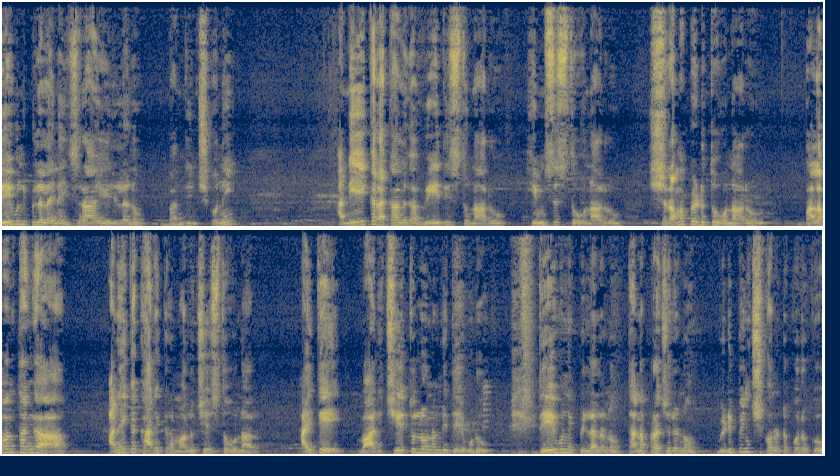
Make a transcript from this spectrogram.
దేవుని పిల్లలైన ఇజ్రాయేలీలను బంధించుకొని అనేక రకాలుగా వేధిస్తున్నారు హింసిస్తూ ఉన్నారు శ్రమ పెడుతూ ఉన్నారు బలవంతంగా అనేక కార్యక్రమాలు చేస్తూ ఉన్నారు. అయితే వారి చేతుల్లో నుండి దేవుడు దేవుని పిల్లలను తన ప్రజలను విడిపించుకొనుట కొరకు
